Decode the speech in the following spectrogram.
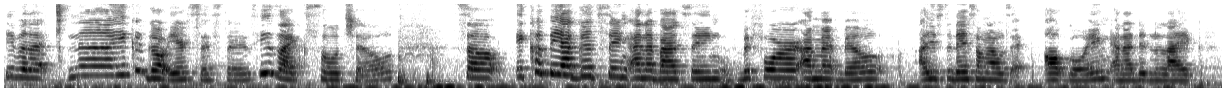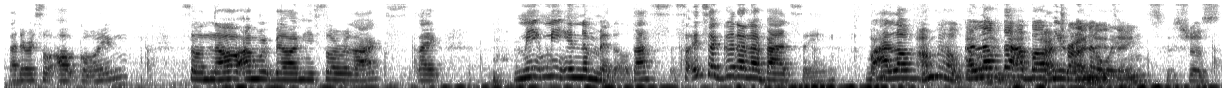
He'd be like, Nah, you could go with your sisters. He's like so chill. So it could be a good thing and a bad thing. Before I met Bill, I used to date someone that was outgoing, and I didn't like that they were so outgoing. So now I'm with Bill, and he's so relaxed. Like, meet me in the middle. That's so it's a good and a bad thing. But I love I'm outgoing. I love that I- about I you try in new way. things. It's just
